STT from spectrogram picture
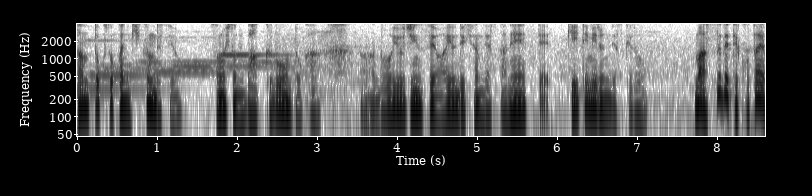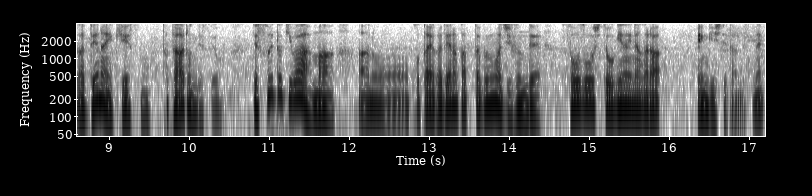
監督とかに聞くんですよ。その人のバックボーンとか、どういう人生を歩んできたんですかねって聞いてみるんですけど、まあ全て答えが出ないケースも多々あるんですよ。で、そういう時は、まあ、あの答えが出なかった分は自分で想像して補いながら演技してたんですね。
